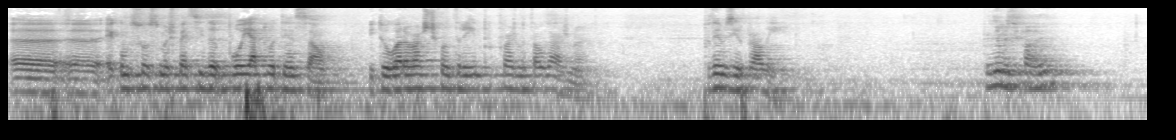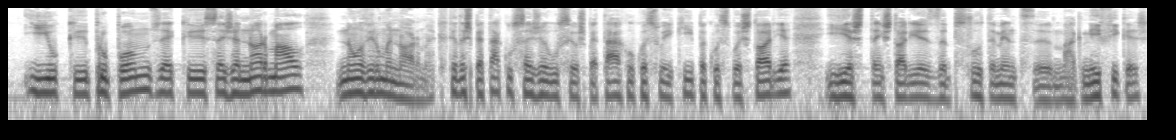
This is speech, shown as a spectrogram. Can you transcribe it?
uh, uh, é como se fosse uma espécie de apoio à tua atenção. E tu agora vais descontrair porque vais matar o gajo, não é? Podemos ir para ali. Podemos ir para ali? E o que propomos é que seja normal não haver uma norma, que cada espetáculo seja o seu espetáculo, com a sua equipa, com a sua história, e este tem histórias absolutamente eh, magníficas,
